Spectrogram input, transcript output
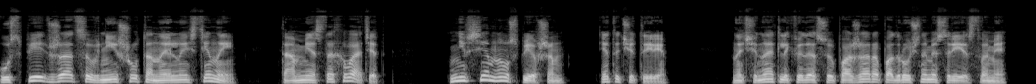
успеть вжаться в нишу тоннельной стены. Там места хватит. Не всем, но успевшим. Это четыре. Начинать ликвидацию пожара подручными средствами,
